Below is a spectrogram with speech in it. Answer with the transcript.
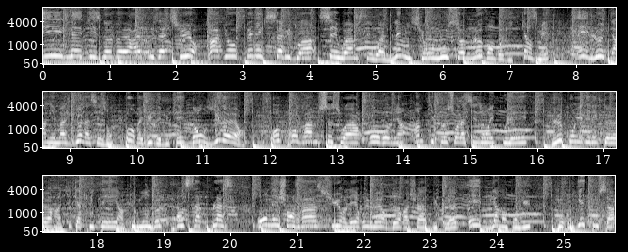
Il est 19h et vous êtes sur Radio Phoenix. Salut toi, c'est Wam, c'est Wam l'émission. Nous sommes le vendredi 15 mai et le dernier match de la saison aurait dû débuter dans une heure. Au programme ce soir, on revient un petit peu sur la saison écoulée, le courrier des lecteurs, un kick à tweeter, un tout le monde veut prendre sa place. On échangera sur les rumeurs de rachat du club et bien entendu, pour lier tout ça,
